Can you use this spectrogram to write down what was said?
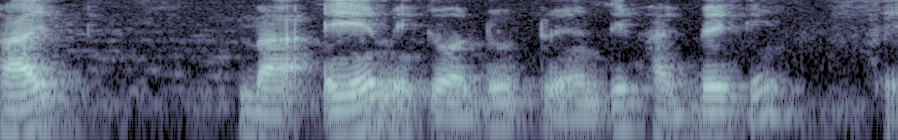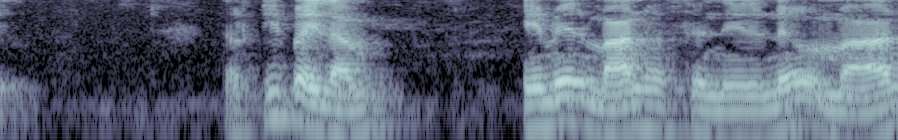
five বা M equal to twenty five by কি থ্রি তাহলে কী পাইলাম? এম এর মান হচ্ছে নির্ণয় মান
